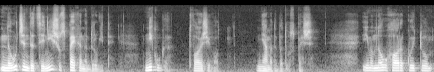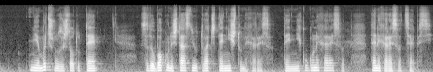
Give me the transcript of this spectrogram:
научен да цениш успеха на другите, никога твоя живот няма да бъде успешен. Има много хора, които ми е мъчно, защото те са дълбоко нещастни от това, че те нищо не харесват. Те никого не харесват. Те не харесват себе си.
